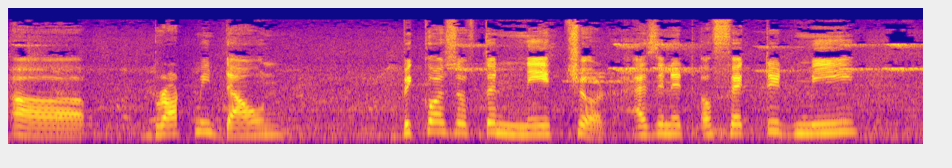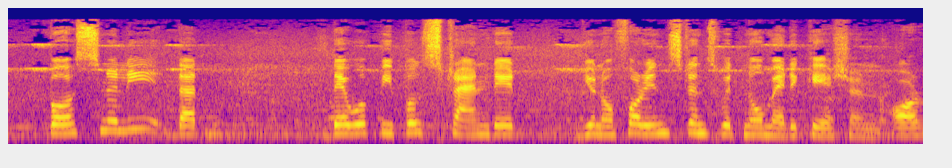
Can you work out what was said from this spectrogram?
uh, brought me down because of the nature, as in it affected me personally, that there were people stranded, you know, for instance, with no medication, or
